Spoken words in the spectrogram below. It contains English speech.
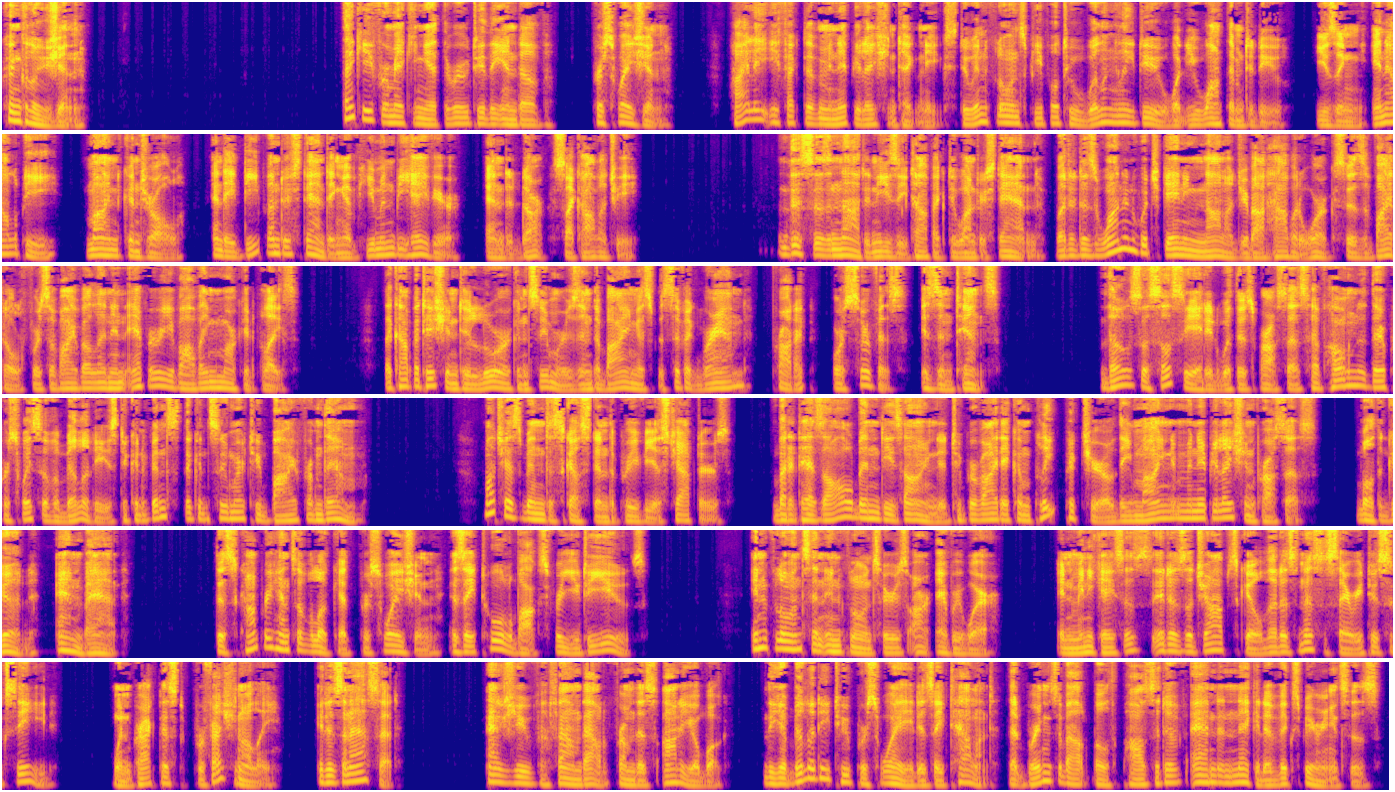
Conclusion Thank you for making it through to the end of Persuasion. Highly effective manipulation techniques to influence people to willingly do what you want them to do using NLP, mind control, and a deep understanding of human behavior and dark psychology. This is not an easy topic to understand, but it is one in which gaining knowledge about how it works is vital for survival in an ever-evolving marketplace. The competition to lure consumers into buying a specific brand, product, or service is intense. Those associated with this process have honed their persuasive abilities to convince the consumer to buy from them. Much has been discussed in the previous chapters, but it has all been designed to provide a complete picture of the mind manipulation process, both good and bad. This comprehensive look at persuasion is a toolbox for you to use. Influence and influencers are everywhere. In many cases, it is a job skill that is necessary to succeed. When practiced professionally, it is an asset. As you've found out from this audiobook, the ability to persuade is a talent that brings about both positive and negative experiences.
